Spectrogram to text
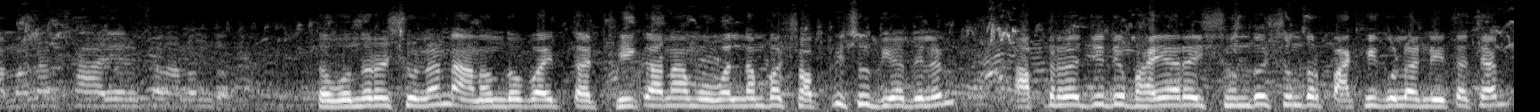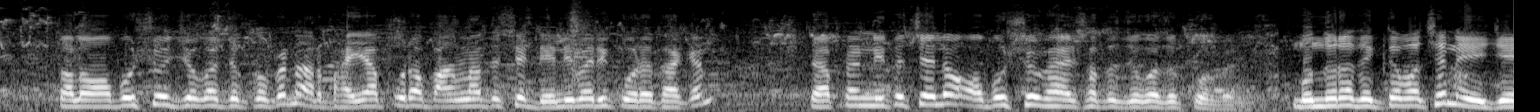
আমার নাম শাহরিয়ার হোসেন আনন্দ। তো বন্ধুরা শুনলেন আনন্দ ভাই তার ঠিকানা মোবাইল নাম্বার সব কিছু দিয়ে দিলেন। আপনারা যদি ভাইয়ার এই সুন্দর সুন্দর পাখিগুলো নিতে চান তাহলে অবশ্যই যোগাযোগ করবেন আর ভাইয়া পুরো বাংলাদেশে ডেলিভারি করে থাকেন। তো আপনারা নিতে চাইলে অবশ্যই ভাইয়ের সাথে যোগাযোগ করবেন। বন্ধুরা দেখতে পাচ্ছেন এই যে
